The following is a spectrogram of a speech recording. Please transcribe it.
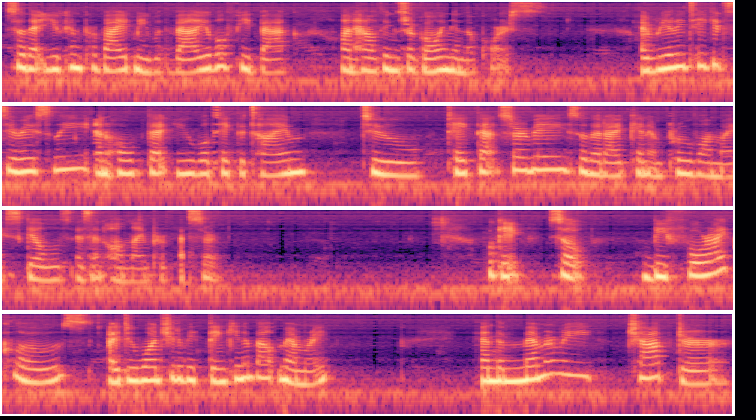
so that you can provide me with valuable feedback on how things are going in the course. I really take it seriously and hope that you will take the time to take that survey so that I can improve on my skills as an online professor. Okay, so before I close, I do want you to be thinking about memory. And the memory chapter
